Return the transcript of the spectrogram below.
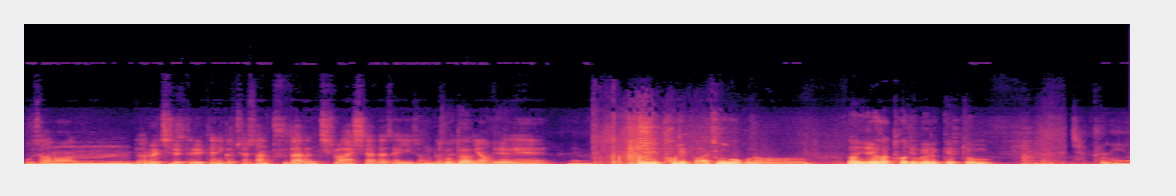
우선은 열흘치를 드릴 테니까 최소한 두 달은 치료하셔야 돼서 이 정도면요. 달? 예. 예. 아 이게 털이 빠진 거구나. 난 얘가 털이 왜 이렇게 좀, 착하네요.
